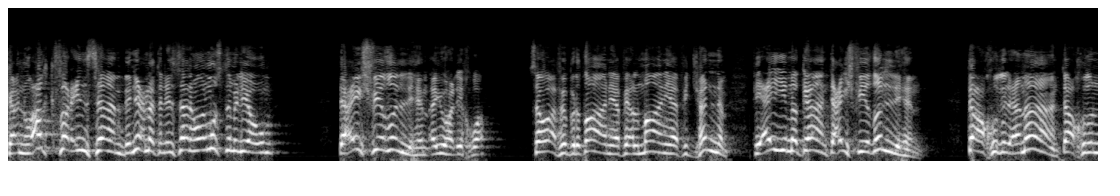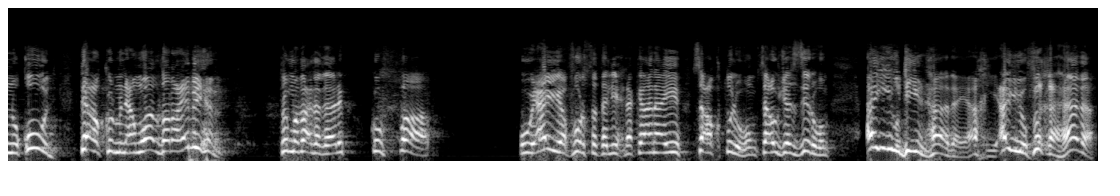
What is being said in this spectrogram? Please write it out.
كأنه أكفر إنسان بنعمة الإنسان هو المسلم اليوم. تعيش في ظلهم أيها الإخوة سواء في بريطانيا في ألمانيا في جهنم في أي مكان تعيش في ظلهم. تأخذ الأمان تأخذ النقود تأكل من أموال ضرائبهم. ثم بعد ذلك كفار. وأي فرصة لي لك أنا إيه؟ سأقتلهم سأجزرهم. أي دين هذا يا أخي؟ أي فقه هذا؟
